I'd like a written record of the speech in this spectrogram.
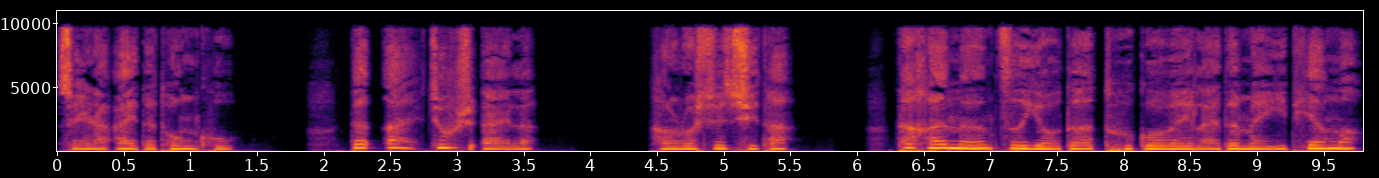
虽然爱的痛苦，但爱就是爱了。倘若失去他，他还能自由的度过未来的每一天吗？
